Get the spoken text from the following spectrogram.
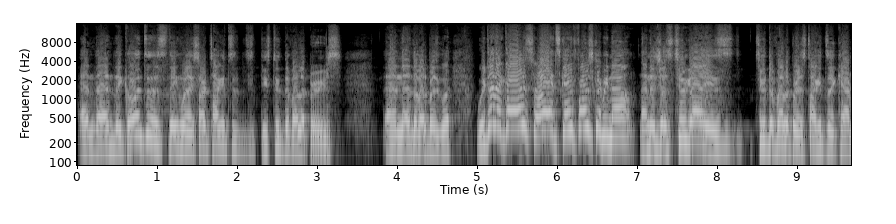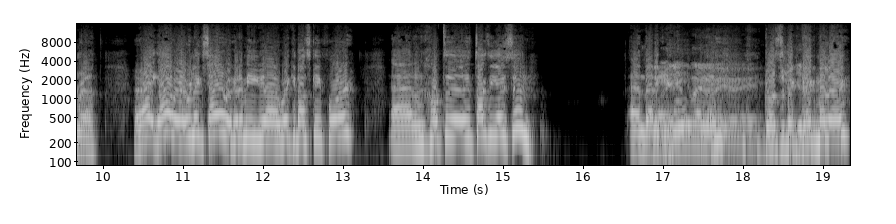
And then they go into this thing where they start talking to th- these two developers. And the developers go, We did it, guys! All right, Skate 4's coming out. And it's just two guys, two developers talking to the camera. All right, yeah, we're really excited. We're going to be uh, working on Skate 4 and hope to talk to you guys soon. And then it Wait, wait, wait, wait. goes to You Big just- Greg Miller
